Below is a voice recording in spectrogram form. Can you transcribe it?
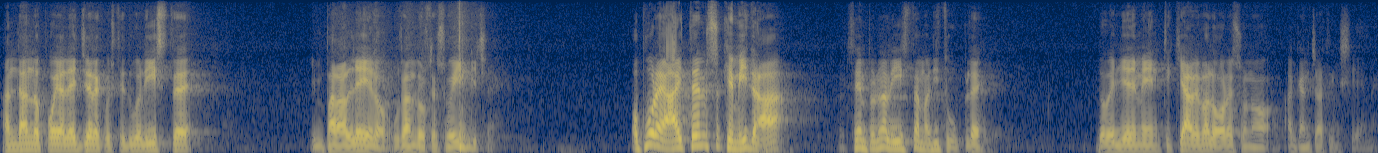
andando poi a leggere queste due liste in parallelo usando lo stesso indice. Oppure items che mi dà sempre una lista ma di tuple, dove gli elementi chiave e valore sono agganciati insieme.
